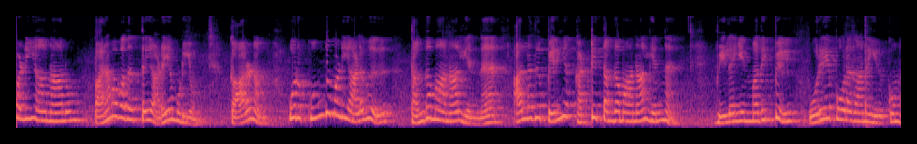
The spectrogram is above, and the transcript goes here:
வழியானாலும் பரமபதத்தை அடைய முடியும். காரணம் ஒரு குந்துமணி அளவு தங்கமானால் என்ன? அல்லது பெரிய கட்டி தங்கமானால் என்ன? விலையின் மதிப்பில் ஒரே போலதானே இருக்கும்.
